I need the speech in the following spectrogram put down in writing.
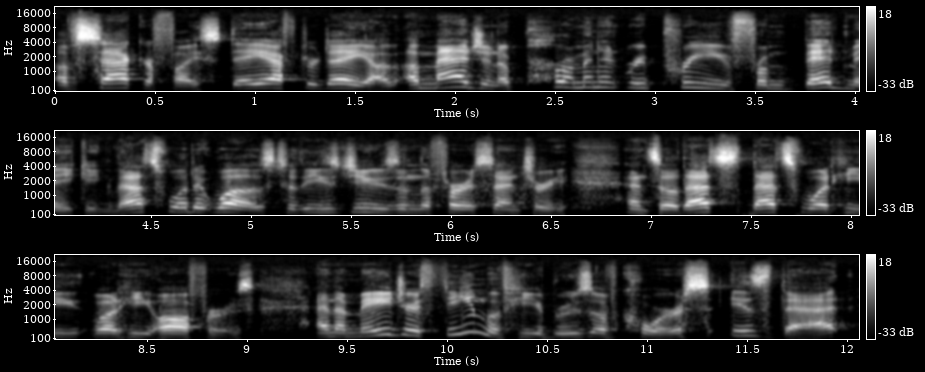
of sacrifice day after day. Uh, imagine a permanent reprieve from bed making. That's what it was to these Jews in the first century. And so that's, that's what, he, what he offers. And a major theme of Hebrews, of course, is that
